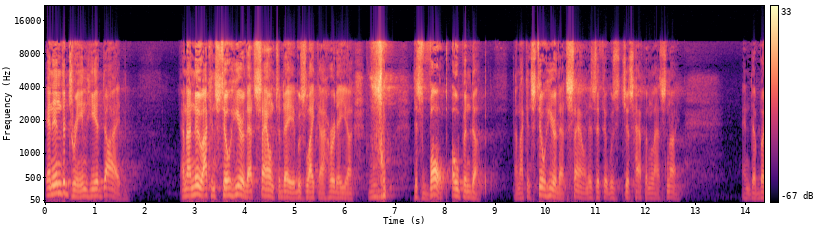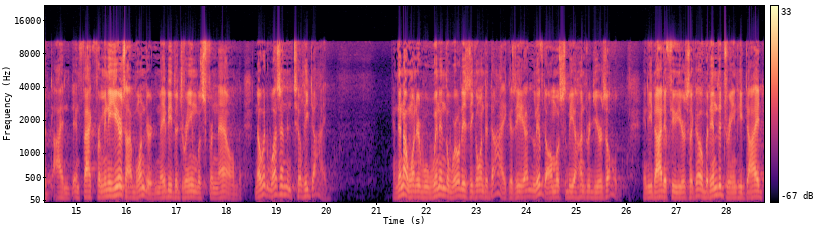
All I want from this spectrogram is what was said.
And in the dream, he had died. And I knew I can still hear that sound today. It was like I heard a, uh, this vault opened up. And I can still hear that sound as if it was just happened last night. And, uh, but I, in fact, for many years I wondered maybe the dream was for now. But no, it wasn't until he died. And then I wondered, well, when in the world is he going to die? Because he lived almost to be 100 years old. And he died a few years ago. But in the dream, he died,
